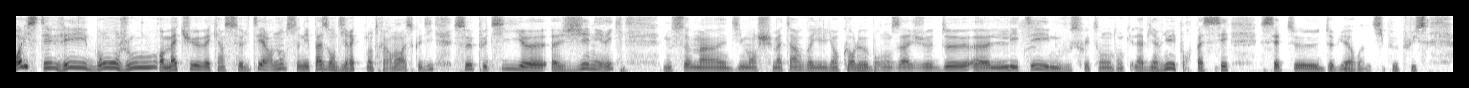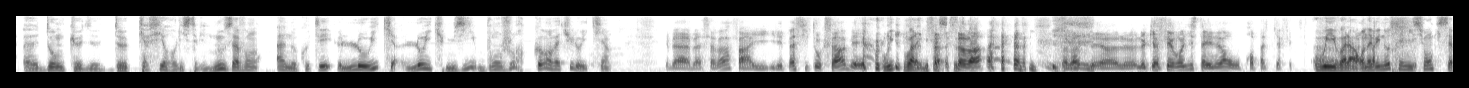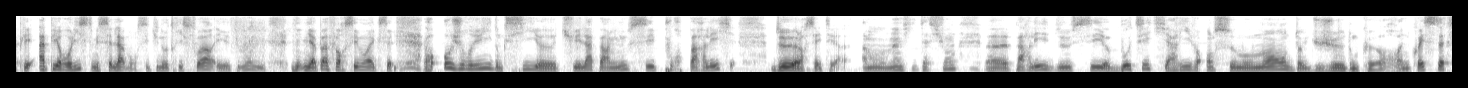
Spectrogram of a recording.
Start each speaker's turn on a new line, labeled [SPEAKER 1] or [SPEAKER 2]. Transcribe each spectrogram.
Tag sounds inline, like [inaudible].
[SPEAKER 1] Rollis TV, bonjour, Mathieu avec un seul T. Alors non, ce n'est pas en direct, contrairement à ce que dit ce petit euh, euh, générique. Nous sommes un dimanche matin, vous voyez, il y a encore le bronzage de euh, l'été nous vous souhaitons donc la bienvenue et pour passer cette demi-heure ou un petit peu plus donc de, Café Rollis, eh bien, nous avons à nos côtés Loïc, Loïc Musy. Bonjour, comment vas-tu Loïc?
[SPEAKER 2] Eh ben, ben, ça va. Enfin, il, n'est est pas si tôt que ça, mais
[SPEAKER 1] oui, [laughs] voilà, il est
[SPEAKER 2] ça,
[SPEAKER 1] pas
[SPEAKER 2] ça va. [laughs] ça va. C'est euh, le, café rolliste à une heure où on prend pas de café.
[SPEAKER 1] Oui, euh, voilà. On avait une autre émission qui s'appelait Apéroliste, mais celle-là, bon, c'est une autre histoire et tout le monde [laughs] n'y a pas forcément accès. Alors aujourd'hui, donc si euh, tu es là parmi nous, c'est pour parler de. Alors ça a été à mon invitation euh, parler de ces euh, beautés qui arrivent en ce moment du jeu donc euh, RunQuest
